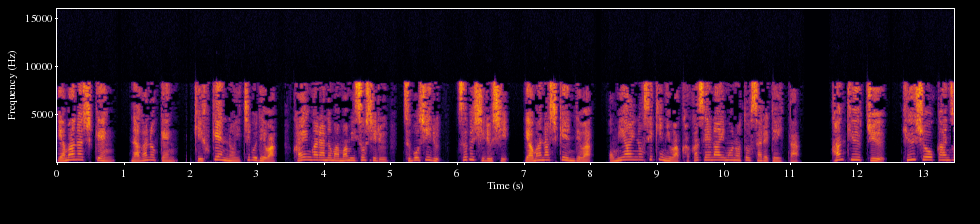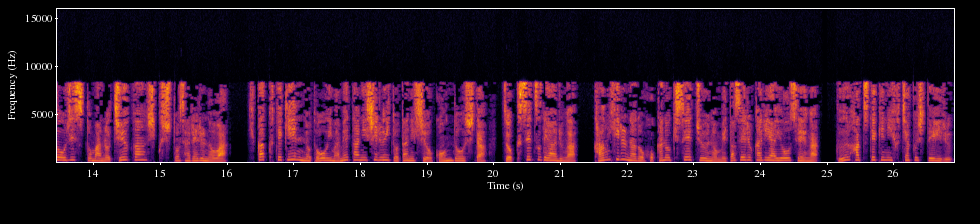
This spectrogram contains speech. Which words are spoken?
山梨県、長野県、岐阜県の一部では、貝殻のまま味噌汁、壺汁、粒印、山梨県では、お見合いの席には欠かせないものとされていた。環球中、急小肝臓ジストマの中間宿主とされるのは、比較的縁の遠い豆谷種類と谷種を混同した俗説であるが、カンヒルなど他の寄生虫のメタセルカリア陽性が偶発的に付着している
